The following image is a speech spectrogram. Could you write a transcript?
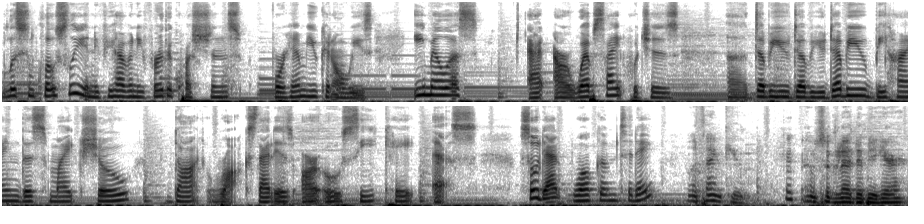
listen closely, and if you have any further questions for him, you can always email us at our website, which is uh, www.behindthismicshow.rocks. That is R O C K S. So, Dad, welcome today. Well, thank you. I'm so glad to be here.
